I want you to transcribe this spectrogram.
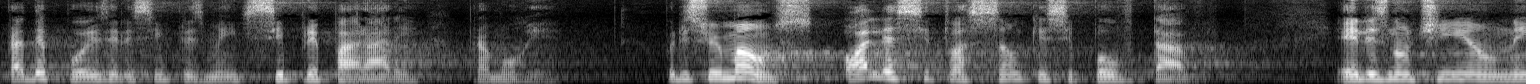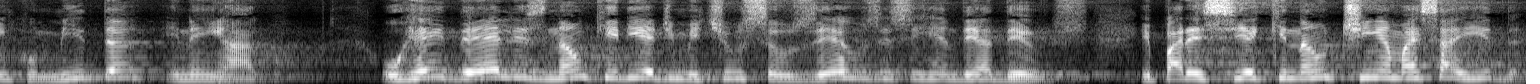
para depois eles simplesmente se prepararem para morrer. Por isso, irmãos, olha a situação que esse povo estava. Eles não tinham nem comida e nem água. O rei deles não queria admitir os seus erros e se render a Deus, e parecia que não tinha mais saída.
